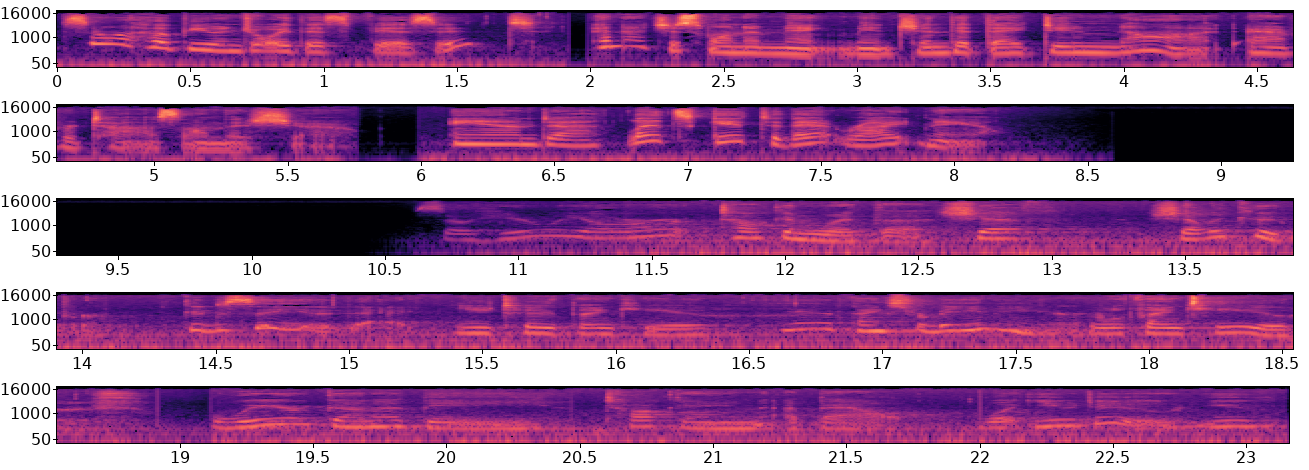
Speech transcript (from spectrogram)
So I hope you enjoy this visit. And I just want to make mention that they do not advertise on this show. And uh, let's get to that right now. So here we are talking with uh, Chef Shelley Cooper. Good to see you today. You too, thank you. Yeah, thanks for being here. Well, thank you. We're going to be talking about what you do. You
